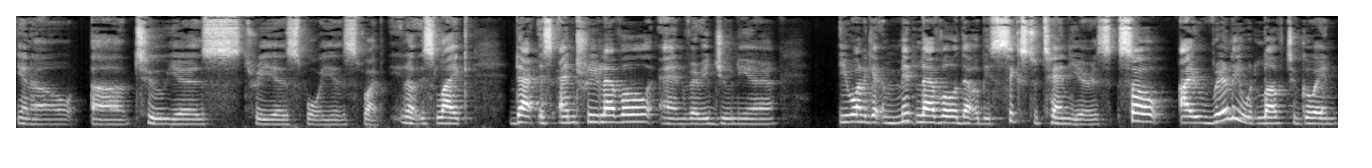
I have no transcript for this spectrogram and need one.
you know uh, two years three years four years five you know it's like that is entry level and very junior. You want to get a mid level that would be six to ten years. So i really would love to go and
